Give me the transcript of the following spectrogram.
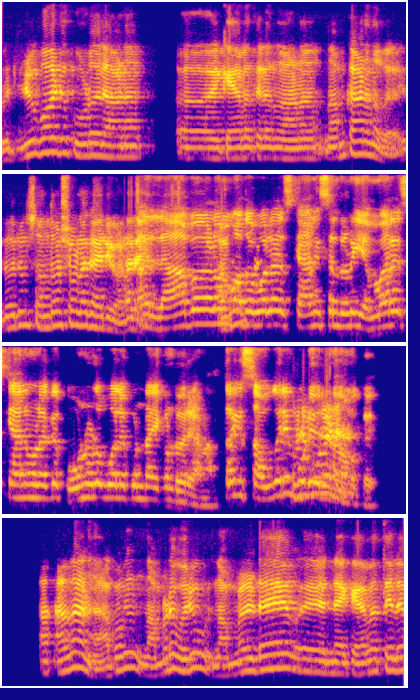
ഒരുപാട് കൂടുതലാണ് കേരളത്തിൽ എന്നാണ് നാം കാണുന്നത്. ഇതൊരു സന്തോഷമുള്ള കാര്യമാണ് ലാബുകളും അതുപോലെ സ്കാനിംഗ് സെന്ററുകളും എം ആർ ഐ സ്കാനുകളൊക്കെ കൂണുകൾ പോലെ ഉണ്ടായിക്കൊണ്ടുവരികയാണ് അത്രയ്ക്ക് സൗകര്യം കൂടി വരികയാണ് നമുക്ക്. അതാണ്. അപ്പം നമ്മുടെ ഒരു നമ്മളുടെ പിന്നെ കേരളത്തിലെ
